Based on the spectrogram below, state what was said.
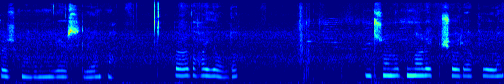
Gözükmedi. Bunu geri siliyorum. Heh. Böyle daha iyi oldu. Sonra bunları şöyle yapıyorum.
